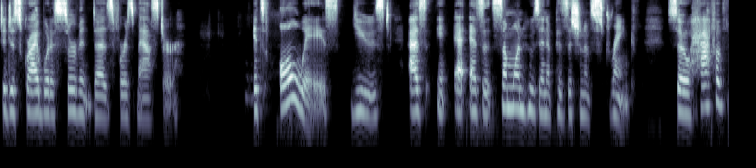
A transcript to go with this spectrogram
to describe what a servant does for his master. It's always used as as a, someone who's in a position of strength. So half of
